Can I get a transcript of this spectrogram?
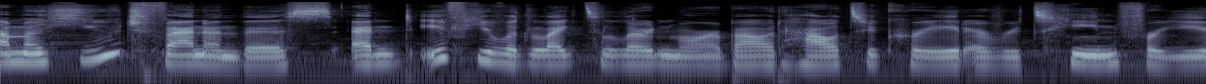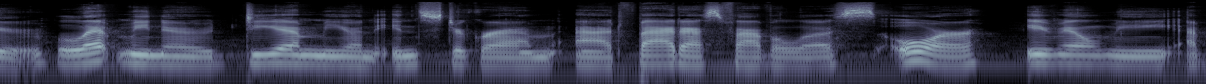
I'm a huge fan on this, and if you would like to learn more about how to create a routine for you, let me know. DM me on Instagram at badassfabulous or email me at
